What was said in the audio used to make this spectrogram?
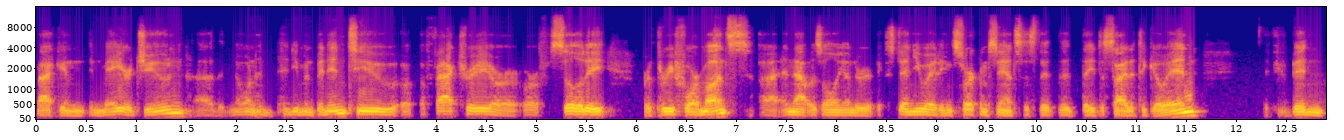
back in, in May or June, uh, that no one had, had, even been into a, a factory or, or a facility for three, four months. Uh, and that was only under extenuating circumstances that, that they decided to go in. If you've been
